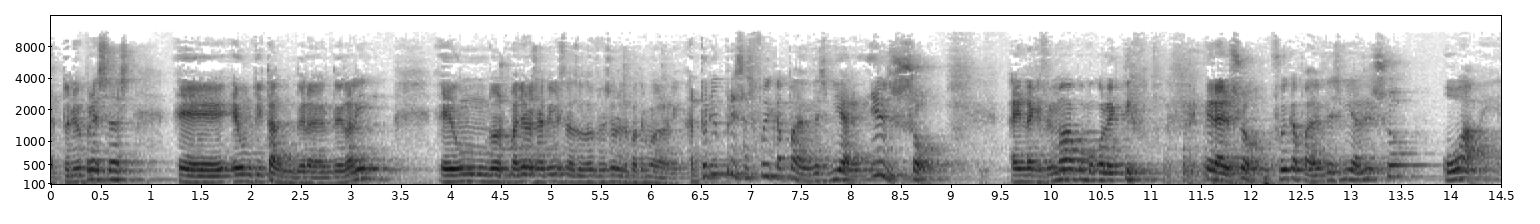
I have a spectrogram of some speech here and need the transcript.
Antonio Presas eh, é un titán de, la, de Lalín é un dos maiores activistas dos defensores do patrimonio de Lalín. Antonio Presas foi capaz de desviar el só ainda que firmaba como colectivo era el só, foi capaz de desviar el só o AVE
